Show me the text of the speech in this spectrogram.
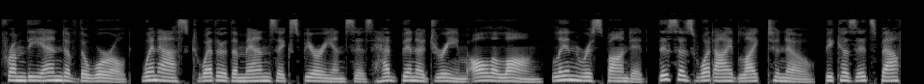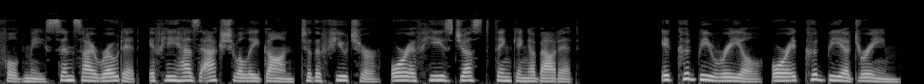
from the end of the world. When asked whether the man's experiences had been a dream all along, Lynne responded, This is what I'd like to know, because it's baffled me since I wrote it, if he has actually gone to the future, or if he's just thinking about it. It could be real, or it could be a dream.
